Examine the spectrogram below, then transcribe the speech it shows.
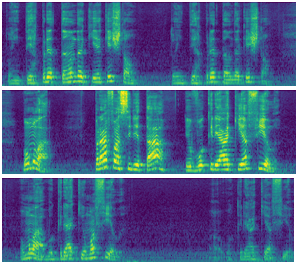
Estou interpretando aqui a questão. Estou interpretando a questão. Vamos lá. Para facilitar, eu vou criar aqui a fila. Vamos lá, vou criar aqui uma fila. Ó, vou criar aqui a fila.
